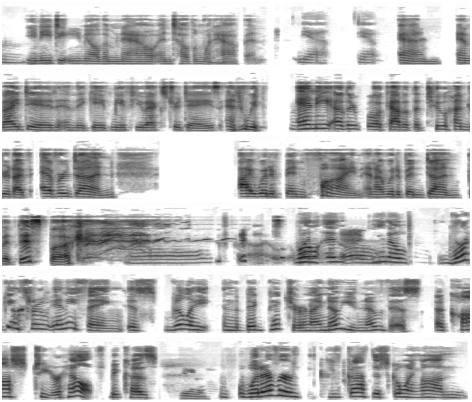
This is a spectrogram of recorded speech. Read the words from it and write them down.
Mm. you need to email them now and tell them what Mhm. happened. Yeah. Yeah. And and I did and they gave me a few extra days and with Mm. any other book out of the 200 I've ever done, I would have been fine and I would have been done, but this book Oh, Well, and oh, you know, working through anything is really in the big picture, and I know you know this, a cost to your health because yeah, whatever you've got this going on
